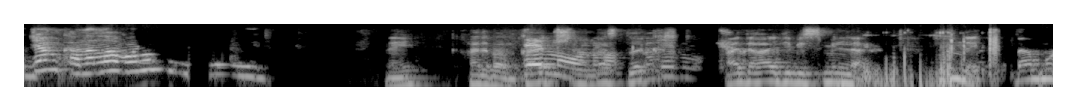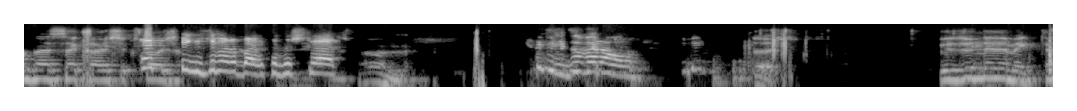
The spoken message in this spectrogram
Hocam kanala abone olmayı Ne? Hadi bakalım. Kaç tuşuna bastık? Hadi haydi bismillah. Şimdi ben buradan size karışık soracağım. Hepinize merhaba arkadaşlar. Tamam mı? Hepinize merhaba. Dur. Üzün ne demekti?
